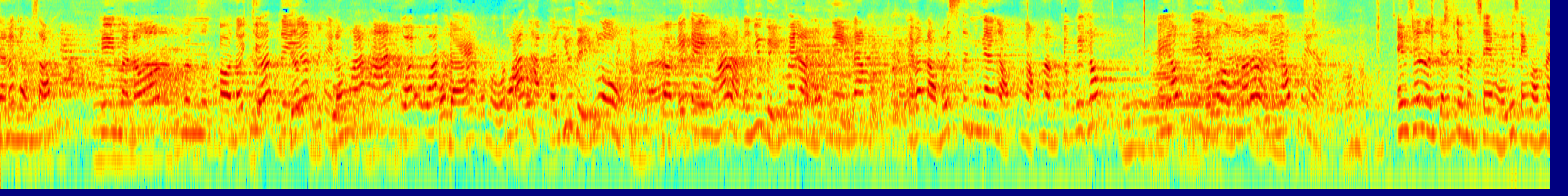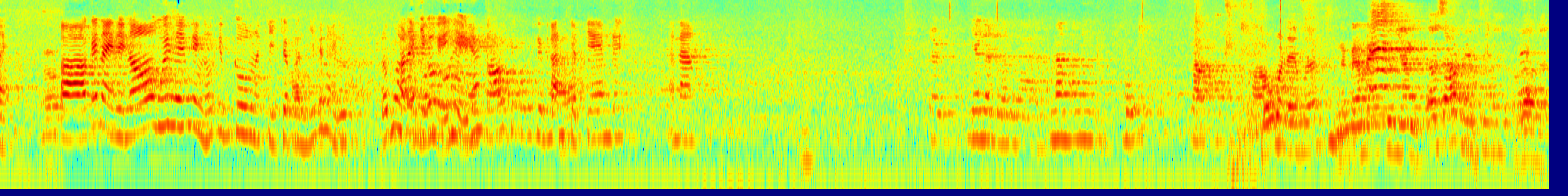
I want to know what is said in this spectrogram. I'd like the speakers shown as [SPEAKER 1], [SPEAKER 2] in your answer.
[SPEAKER 1] là nó còn sống. Khi mà nó còn nó chết đi á thì nó hóa thá quá quá
[SPEAKER 2] đá, hóa thạch.
[SPEAKER 1] ở dưới biển luôn. Và cái cây hóa thạch ở dưới biển phải là một ngàn năm. Thì bắt đầu mới sinh ra ngọc ngọc nằm trong cái gốc. Cái gốc cái, cái thân đó, đó là cái gốc này nè. Em sẽ lên chỉnh cho mình xem thử cái sản phẩm này. À, cái này thì nó quý hiếm ngang ngửa kim cương là chị chụp hình với cái này đi.
[SPEAKER 3] Đúng rồi,
[SPEAKER 1] Ở đây
[SPEAKER 3] em
[SPEAKER 1] chỉ có
[SPEAKER 3] nghĩ
[SPEAKER 1] hàng
[SPEAKER 3] đó. anh chụp cho em đi. Anh nào
[SPEAKER 1] gia đình mình là năm anh bốn
[SPEAKER 2] bốn anh em đó
[SPEAKER 4] năm em em siêu nhân.
[SPEAKER 2] Đó sáu anh em xin rồi, rồi.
